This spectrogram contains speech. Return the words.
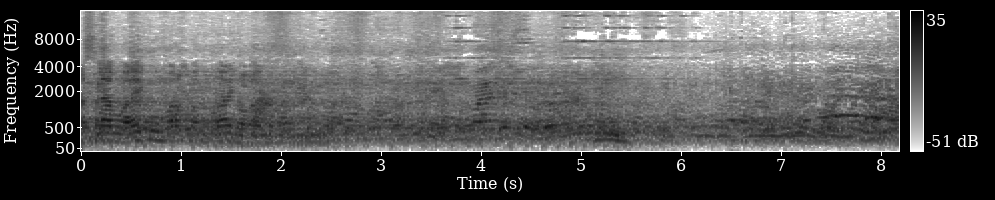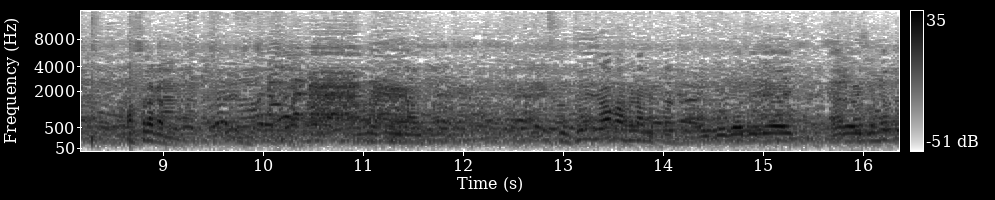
আসসালামু আলাইকুম রহমতুল্লাহ পাঁচশো টাকা ওই আর ওই জন্য তো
